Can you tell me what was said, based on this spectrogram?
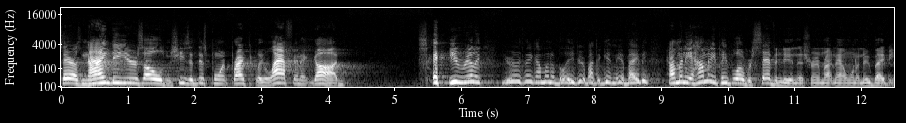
Sarah's 90 years old, and she's at this point practically laughing at God, saying, "You really, you really think I'm going to believe you're about to give me a baby? How many, how many people over 70 in this room right now want a new baby?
